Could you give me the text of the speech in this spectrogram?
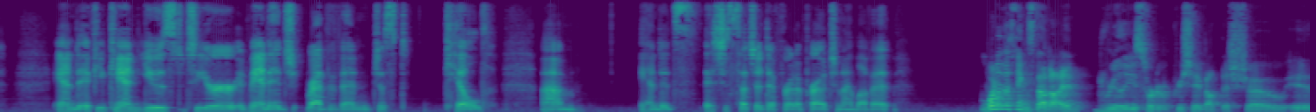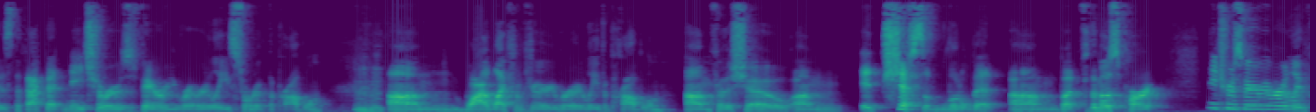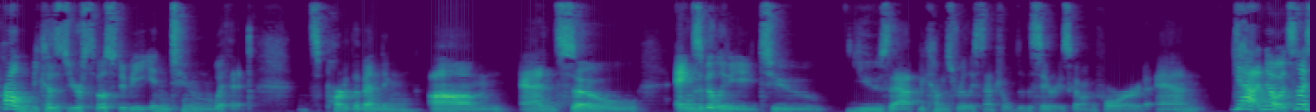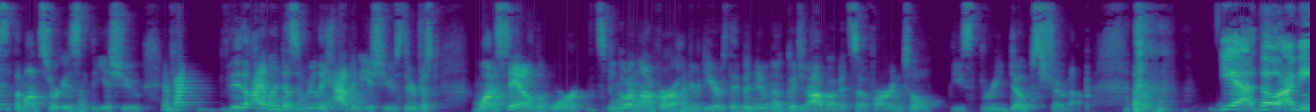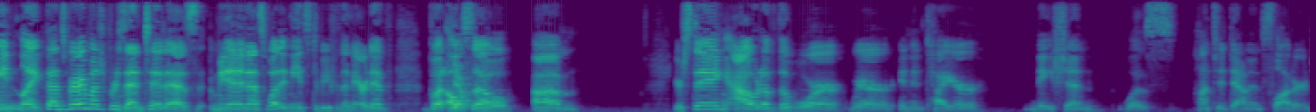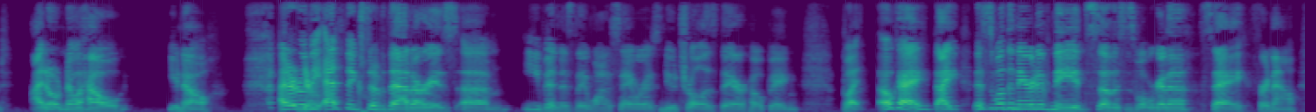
and if you can used to your advantage rather than just killed. Um, and it's it's just such a different approach, and I love it. one of the things that I really sort of appreciate about this show is the fact that nature is very rarely sort of the problem. Mm-hmm. Um, wildlife are very rarely the problem um, for the show. Um, it shifts a little bit, um, but for the most part, nature is very rarely the problem because you're supposed to be in tune with it. It's part of the bending. Um, and so Aang's ability to use that becomes really central to the series going forward. And yeah, no, it's nice that the monster isn't the issue. In fact, the island doesn't really have any issues. They're just want to stay out of the war. It's been going on for a hundred years. They've been doing a good job of it so far until these three dopes showed up. Yeah, though I mean, like that's very much presented as I mean, and that's what it needs to be for the narrative. But Yeah. also, um, you're staying out of the war where an entire nation was hunted down and slaughtered. I don't know how, you know, I don't know Yeah. the ethics of that are as um even as they want to say or as neutral as they're hoping. But okay, I this is what the narrative needs, so this is what we're gonna say for now.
